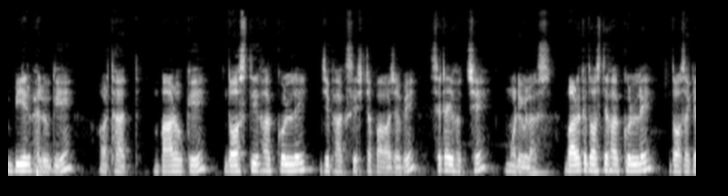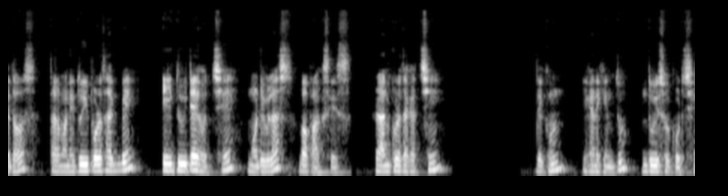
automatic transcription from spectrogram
বি এর ভ্যালু দিয়ে, অর্থাৎ বারোকে দশ দিয়ে ভাগ করলে যে ভাগশেষটা পাওয়া যাবে, সেটাই হচ্ছে মডিউলাস বারোকে দশ দিয়ে ভাগ করলে দশ একে দশ, তার মানে দুই পড়ে থাকবে। এই দুইটাই হচ্ছে মডিউলাস বা ভাগশেষ। রান করে দেখাচ্ছি। দেখুন, এখানে কিন্তু দুইশো করছে।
